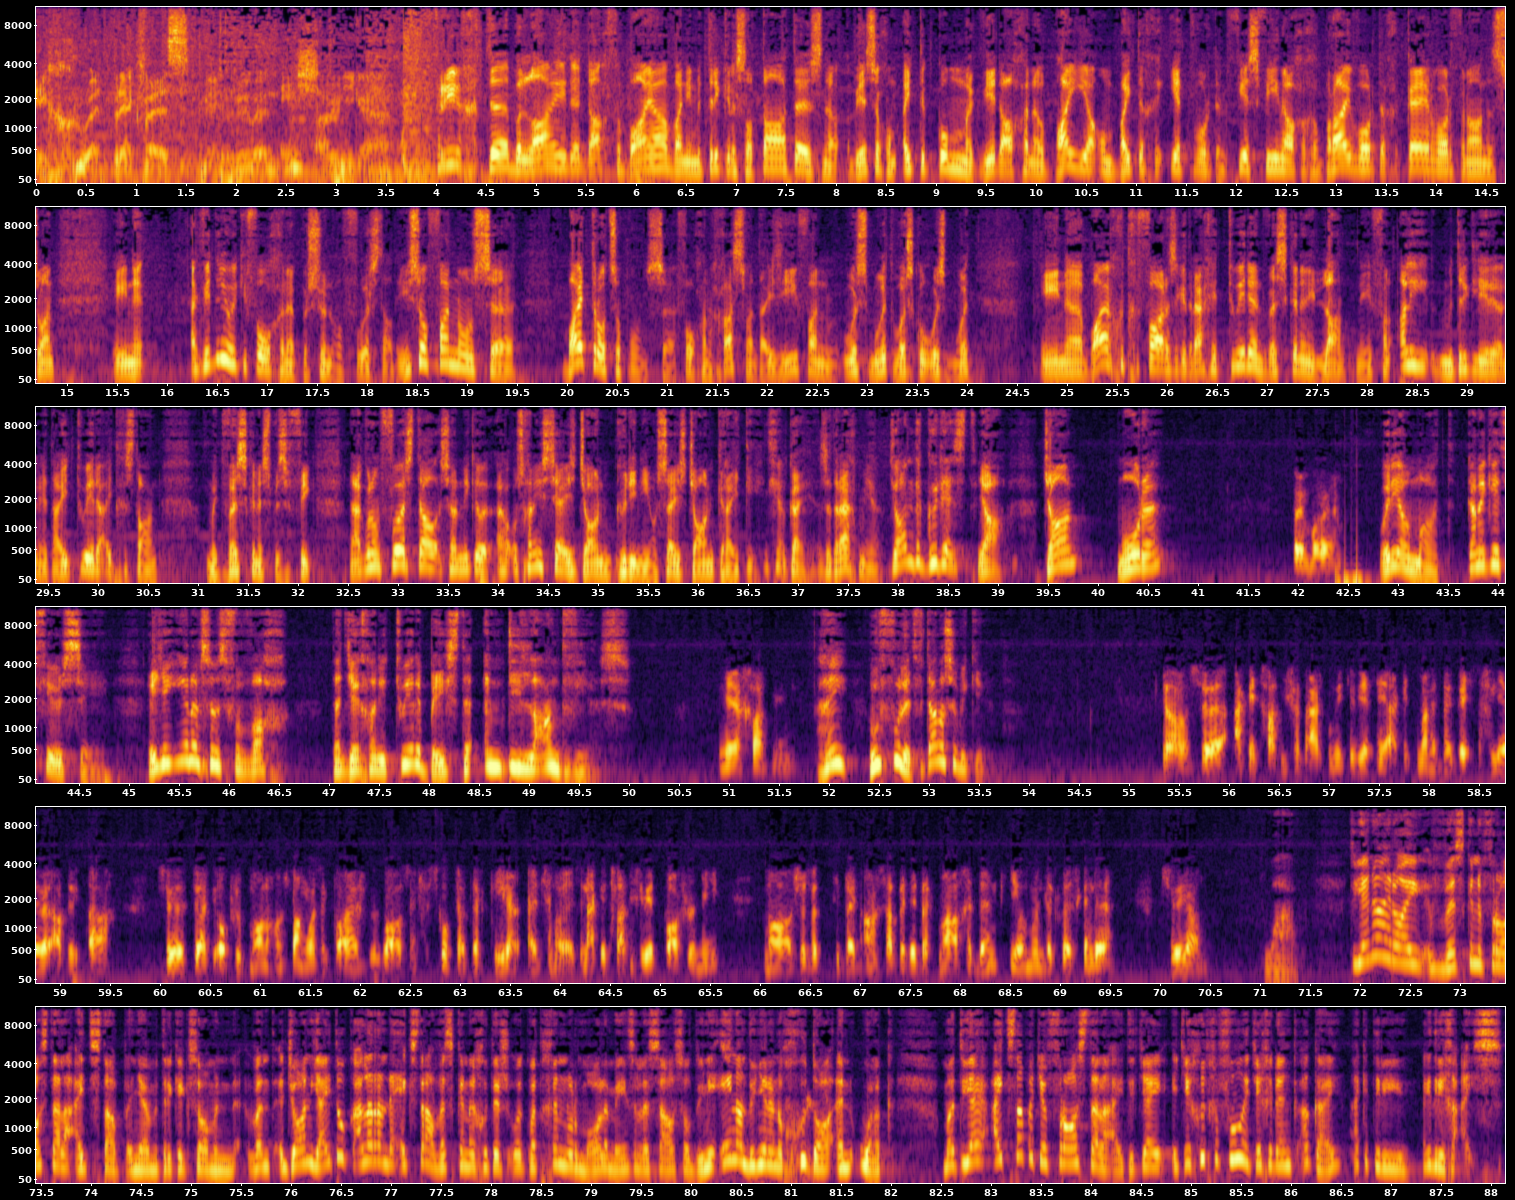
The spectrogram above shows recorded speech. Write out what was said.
Die Groot Breakfast met Ruben en Sharunika. Vreugde belaaide dag vir baie want die matriekresultate is nou besig om uit te kom. Ek weet daar gaan nou baie ontbyte geëet word en feesviernage gebraai word en gekuier word vanaand en so aan. En eh, ek weet nie hoe ek die volgende persoon wil voorstel nie. Hierso van ons uh, baie trots op ons uh, volgende gas want hy is hier van Oosmoed, Hoërskool Oosmoed. En uh, baie goed gevaar as ek dit reg het, tweede in wiskunde in die land, nê. Nee. Van al die matriekleerders het hy tweede uitgestaan met wiskunde spesifiek. Nou ek wil hom voorstel, Sharnika, uh, ons gaan nie sê hy is John Goody nie, ons sê hy is John Grady. Ja. Okay, is dit reg met jou? John the goodest. Ja. John, môre. Goeiemôre. Hoor jy ou maat, kan ek net vir jou sê, het jy enigstens verwag dat jy gaan die tweede beste in die land wees? Nee, glad nie. Hey, hoe voel dit? Vertel ons 'n bietjie. Ja, so ek het glad nie gewerk om dit te weet nie. Ek het maar net my beste gelewe elke dag. So toe ek die oproep maandag ontvang was ek baie verbaas en geskok dat ek hier uitgenooi is en ek het glad nie geweet waar vir my. Maar soos wat die tyd aanstap het, het ek maar gedink heel moontlik wiskunde. So ja. Wow. Toe jy nou daai wiskunde vraestelle uitstap in jou matriekeksamen, want John, jy het ook allerlei ekstra wiskunde goeters ook wat geen normale mense hulle self sal doen nie en dan doen jy nou nog goed daarin ook. Maar toe jy uitstap uit jou vraestelle uit, het jy het jy goed gevoel, het jy gedink, "Oké, okay, ek het hierdie ek het hierdie geëis."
